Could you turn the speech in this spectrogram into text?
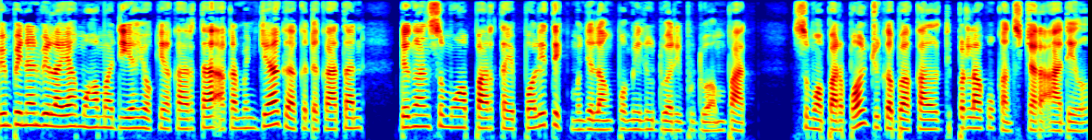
pimpinan wilayah Muhammadiyah Yogyakarta akan menjaga kedekatan dengan semua partai politik menjelang pemilu 2024. Semua parpol juga bakal diperlakukan secara adil.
